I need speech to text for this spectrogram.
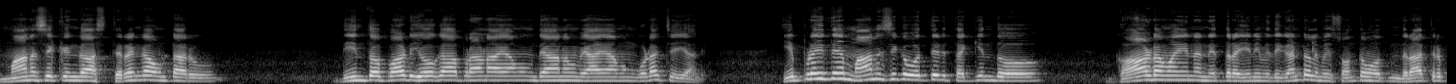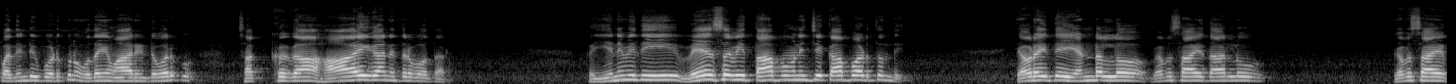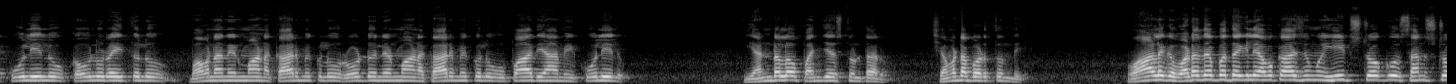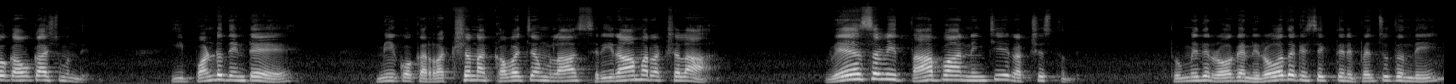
మానసికంగా స్థిరంగా ఉంటారు. దీంతో పాటు యోగా ప్రాణాయామం ధ్యానం వ్యాయామం కూడా చేయాలి. ఎప్పుడైతే మానసిక ఒత్తిడి తగ్గిందో గాఢమైన నిద్ర ఎనిమిది గంటలు మీ సొంతం అవుతుంది. రాత్రి పదింటికి పడుకుని ఉదయం ఆరింటి వరకు చక్కగా హాయిగా నిద్రపోతారు. ఎనిమిది వేసవి తాపం నుంచి కాపాడుతుంది. ఎవరైతే ఎండల్లో వ్యవసాయదారులు వ్యవసాయ కూలీలు కౌలు రైతులు భవన నిర్మాణ కార్మికులు రోడ్డు నిర్మాణ కార్మికులు ఉపాధి హామీ కూలీలు ఎండలో పనిచేస్తుంటారు. చెమట పడుతుంది. వాళ్ళకి వడదెబ్బ తగిలే అవకాశము హీట్ స్ట్రోకు సన్ స్ట్రోక్ అవకాశం ఉంది. ఈ పండు తింటే మీకు ఒక రక్షణ కవచంలా శ్రీరామ రక్షలా వేసవి తాపాన్నించి రక్షిస్తుంది. తొమ్మిది రోగ నిరోధక శక్తిని పెంచుతుంది.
